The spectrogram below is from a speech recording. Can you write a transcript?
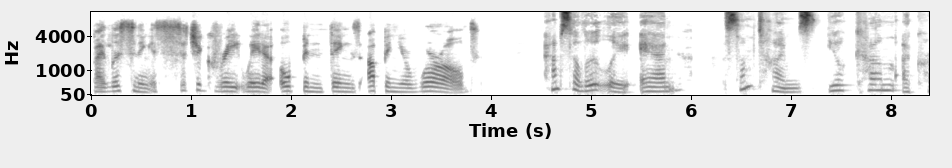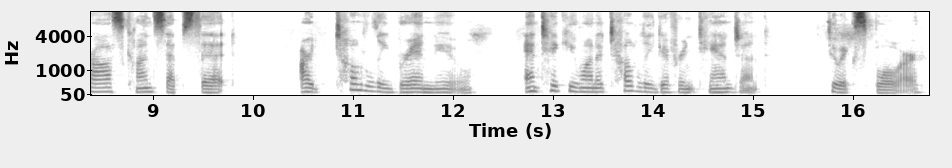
by listening is such a great way to open things up in your world absolutely and sometimes you'll come across concepts that are totally brand new and take you on a totally different tangent to explore.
